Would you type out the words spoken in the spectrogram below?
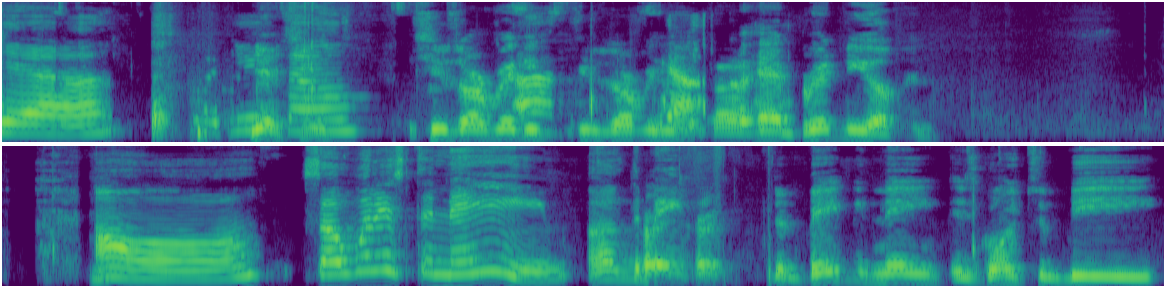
Yeah, but you yeah, she know, she was already she was already yeah. uh, had Brittany oven. Oh, so what is the name of the Her, baby? her, the baby name is going to be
